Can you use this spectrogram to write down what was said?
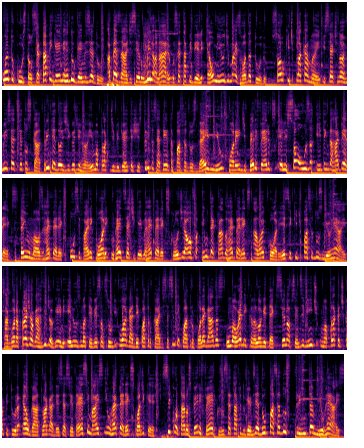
Quanto custa o setup gamer do Games Edu? Apesar de ser um milionário, o setup dele é humilde, mas roda tudo. Só o kit placa-mãe e 79700K, 32GB de RAM e uma placa de vídeo RTX 3070 passa dos 10 mil, porém de periféricos ele só usa item da HyperX. Tem um mouse HyperX Pulsefire Core, um headset gamer HyperX Cloud Alpha e um teclado HyperX Alloy Core. Esse kit passa dos mil reais. Agora, para jogar videogame, ele usa uma TV Samsung UHD 4K de 64 polegadas, uma webcam Logitech C920, uma placa de captura Elgato HD 60S+, e um HyperX Quadcast. Se contar os periféricos, o setup do Games Edu passa dos 30 mil reais.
